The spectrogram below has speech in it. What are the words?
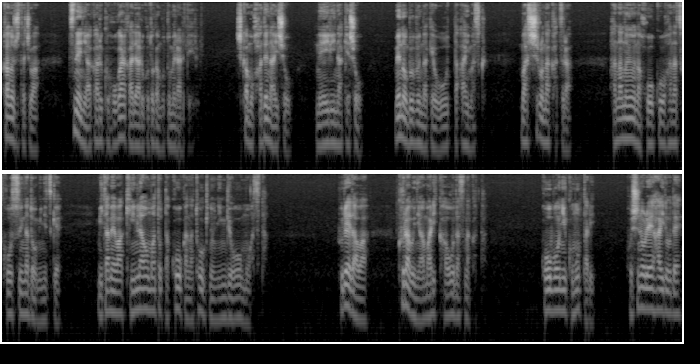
彼女たちは常に明るく朗らかであることが求められている。しかも派手な衣装念入りな化粧目の部分だけを覆ったアイマスク真っ白なカツラ花のような方向を放つ香水などを身につけ見た目は金蘭をまとった高価な陶器の人形を思わせた。フレーダはクラブにあまり顔を出さなかった。工房にこもったり星の礼拝堂で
